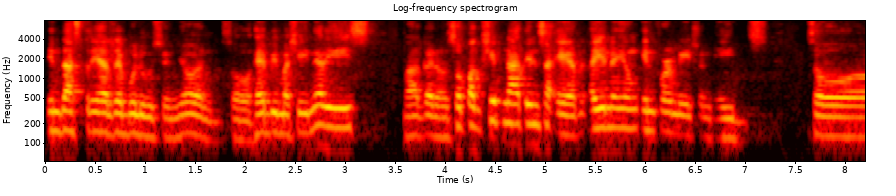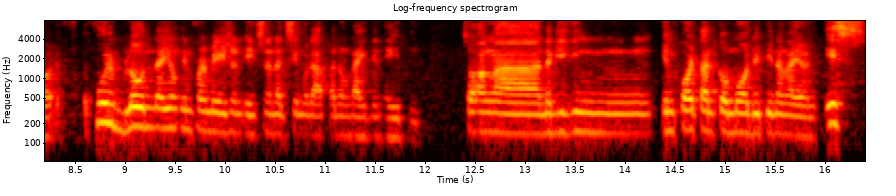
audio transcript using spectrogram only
industrial revolution yon. So heavy machineries, mga ganun. So pag ship natin sa air, ayun na yung information age. So full blown na yung information age na nagsimula pa noong 1980. So ang ah, nagiging important commodity na ngayon is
